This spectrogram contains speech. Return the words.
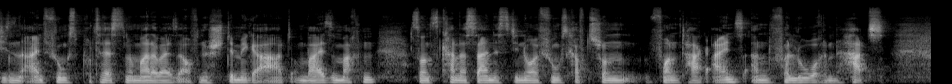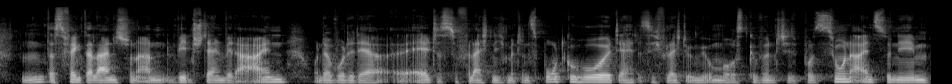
diesen Einführungsprozess normalerweise auf eine stimmige Art und Weise machen. Sonst kann das sein, dass die neue Führungskraft schon von Tag 1 an verloren hat. Hm, das fängt alleine schon an, wen stellen wir da ein? Und da wurde der äh, Älteste vielleicht nicht mit ins Boot geholt. Der hätte sich vielleicht irgendwie unbewusst gewünscht, diese Position einzunehmen,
